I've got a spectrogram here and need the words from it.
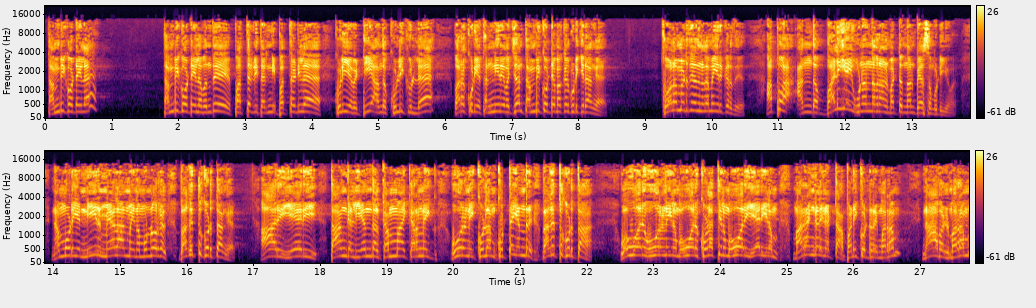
தம்பி கோட்டையில தம்பி கோட்டையில வந்து பத்தடி தண்ணி பத்தடியில குழியை வெட்டி அந்த குழிக்குள்ள வரக்கூடிய தண்ணீரை வச்சுதான் தம்பிக்கோட்டை மக்கள் குடிக்கிறாங்க. சோழமண்டலத்தில் அந்த நிலைமை இருக்கிறது. அப்போ அந்த வழியை உணர்ந்தவனால் மட்டும்தான் பேச முடியும். நம்முடைய நீர் மேலாண்மை நம் முன்னோர்கள் வகுத்து கொடுத்தாங்க. ஆறு ஏரி தாங்கள் ஏந்தல் கம்மாய் கரணை ஊரணி குளம் குட்டை என்று வகுத்து கொடுத்தான். ஒவ்வொரு ஊரணியிலும் ஒவ்வொரு குளத்திலும் ஒவ்வொரு ஏரியிலும் மரங்களை நட்டான். பனிக்கொன்றை மரம் நாவல் மரம்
